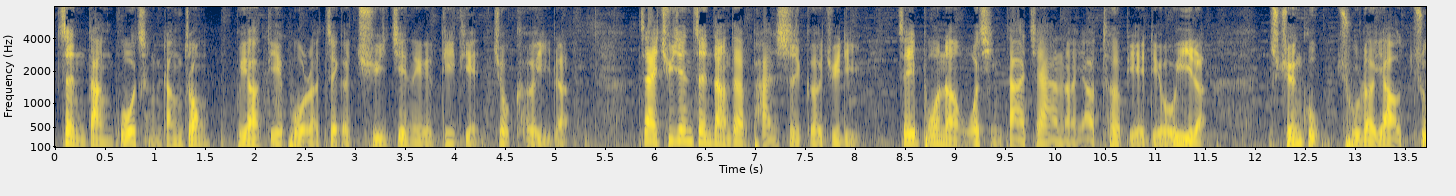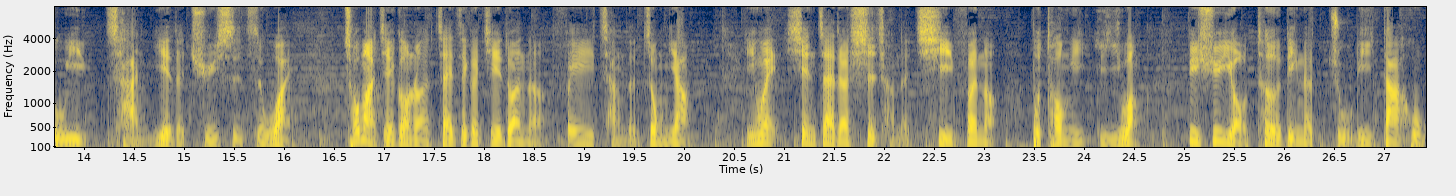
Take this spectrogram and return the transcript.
震荡过程当中，不要跌破了这个区间的一个低点就可以了。在区间震荡的盘势格局里，这一波呢，我请大家呢要特别留意了。选股除了要注意产业的趋势之外，筹码结构呢，在这个阶段呢非常的重要。因为现在的市场的气氛哦，不同于以往，必须有特定的主力大户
